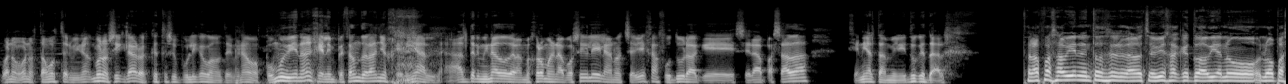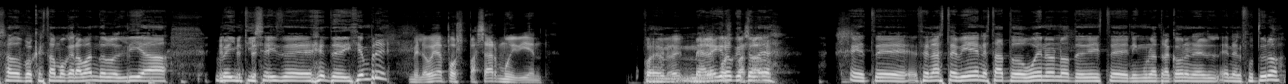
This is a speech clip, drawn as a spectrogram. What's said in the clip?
Bueno, bueno, estamos terminando. Bueno, sí, claro, es que esto se publica cuando terminamos. Pues muy bien, Ángel, empezando el año genial. Ha terminado de la mejor manera posible y la Nochevieja futura que será pasada, genial también. ¿Y tú qué tal? ¿Te lo has pasado bien entonces en la noche vieja que todavía no, no ha pasado porque estamos grabándolo el día 26 de, de diciembre? Me lo voy a pospasar muy bien. Pues me, alegro que hayas- eh, te cenaste bien, está todo bueno, no te diste ningún atracón en el, en el futuro.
